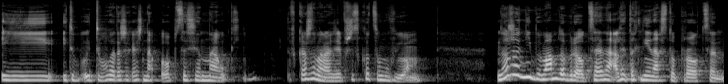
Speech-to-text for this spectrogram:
I, i, to, i to była też jakaś na, obsesja nauki. W każdym razie, wszystko co mówiłam, no, że niby mam dobre oceny, ale tak nie na 100%.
